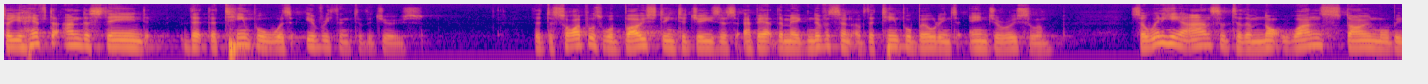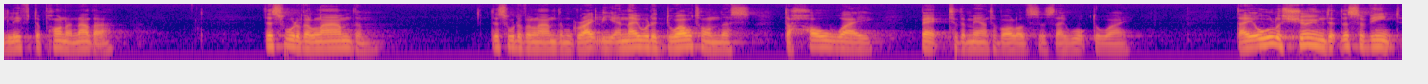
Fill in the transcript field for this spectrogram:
So you have to understand that the temple was everything to the Jews. The disciples were boasting to Jesus about the magnificence of the temple buildings and Jerusalem. So when he answered to them, Not one stone will be left upon another, this would have alarmed them. This would have alarmed them greatly, and they would have dwelt on this the whole way back to the Mount of Olives as they walked away. They all assumed that this event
